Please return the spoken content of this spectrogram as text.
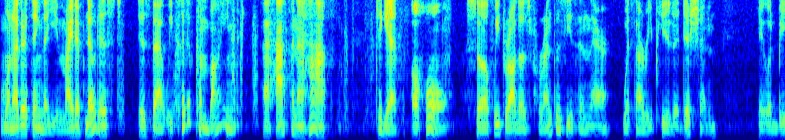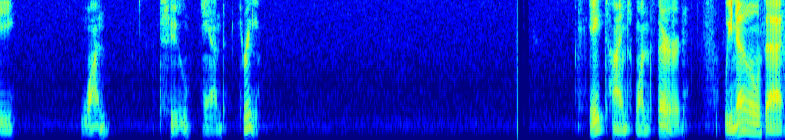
One other thing that you might have noticed is that we could have combined a half and a half to get a whole. So if we draw those parentheses in there with our repeated addition, it would be 1, 2, and 3. 8 times 1 third. We know that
